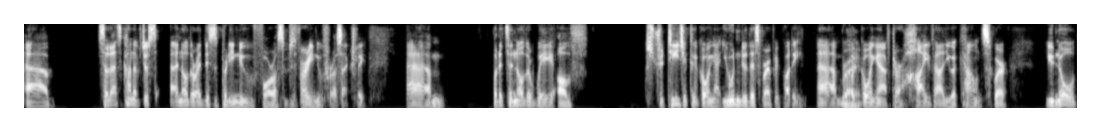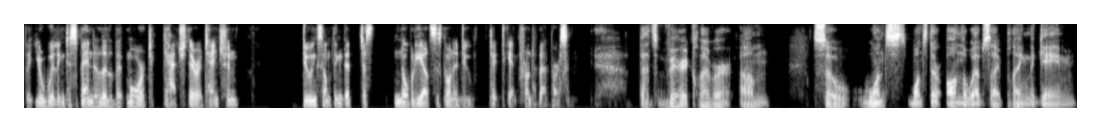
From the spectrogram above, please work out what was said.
Uh, so that's kind of just another. This is pretty new for us. It's very new for us actually, um, but it's another way of strategically going at you wouldn't do this for everybody um, right. but going after high value accounts where you know that you're willing to spend a little bit more to catch their attention doing something that just nobody else is going to do to, to get in front of that person yeah that's very clever um, so once once they're on the website playing the game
